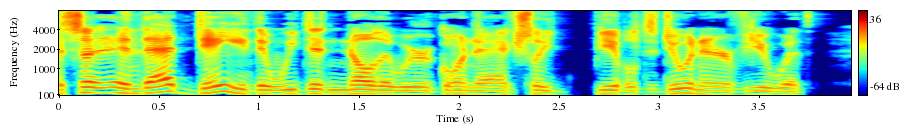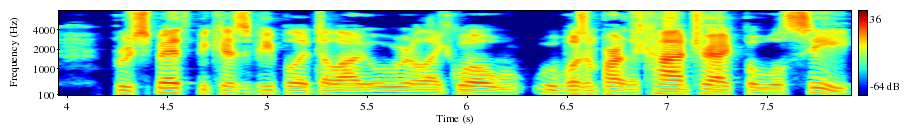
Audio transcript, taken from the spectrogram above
So, and that day that we didn't know that we were going to actually be able to do an interview with Bruce Smith because people at del Lago we were like, well, it wasn't part of the contract, but we'll see.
